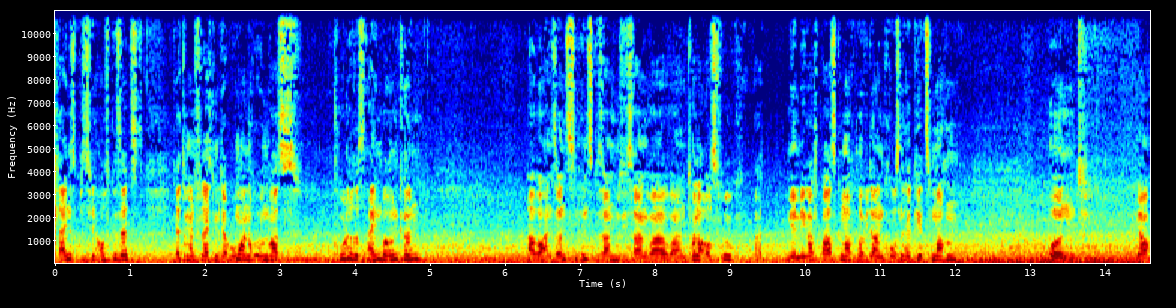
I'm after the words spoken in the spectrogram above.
kleines bisschen aufgesetzt. Da hätte man vielleicht mit der Oma noch irgendwas Cooleres einbauen können. Aber ansonsten insgesamt muss ich sagen, war, war ein toller Ausflug. Hat mir mega Spaß gemacht, mal wieder einen großen LP zu machen. Und ja,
